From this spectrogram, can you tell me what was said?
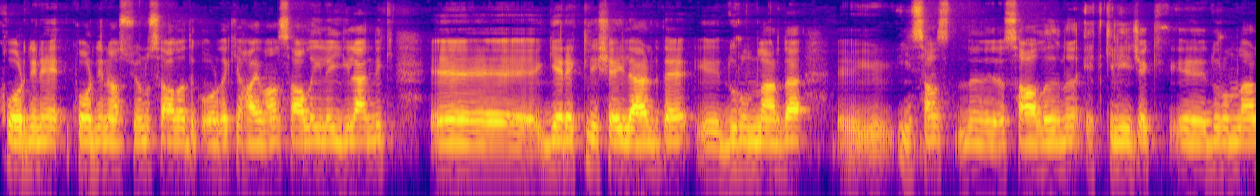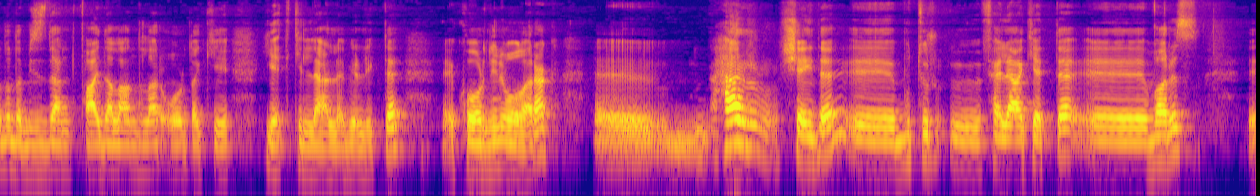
koordine koordinasyonu sağladık. Oradaki hayvan sağlığıyla ilgilendik. E, gerekli şeylerde, e, durumlarda e, insan e, sağlığını etkileyecek e, durumlarda da bizden faydalandılar oradaki yetkililerle birlikte e, koordine olarak. E, her şeyde e, bu tür e, felakette e, varız. E,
